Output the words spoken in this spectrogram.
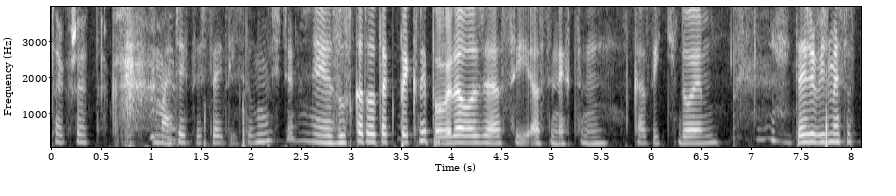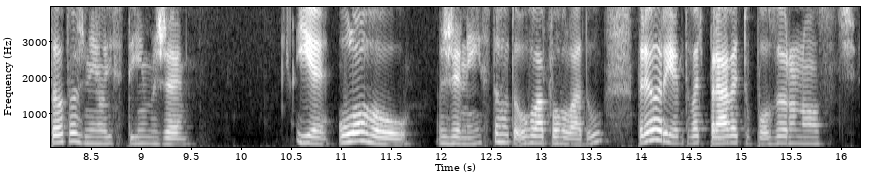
Takže tak. Máte, chceš sa aj ty tomu ešte? Nie, Zuzka to tak pekne povedala, že asi, asi nechcem kaziť dojem. Takže by sme sa stotožnili s tým, že je úlohou ženy z tohoto uhla pohľadu preorientovať práve tú pozornosť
